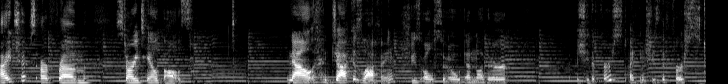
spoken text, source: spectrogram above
eye chips are from Starry Tail Dolls. Now, Jack is laughing. She's also another, is she the first? I think she's the first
